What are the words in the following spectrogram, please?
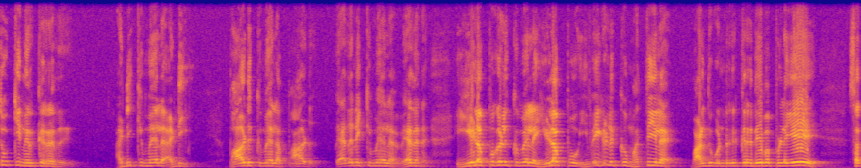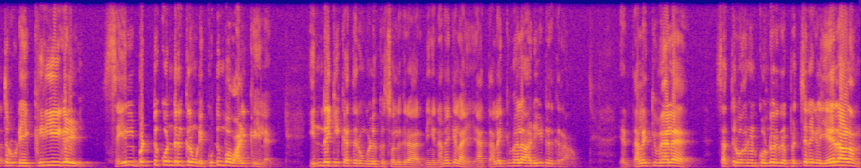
தூக்கி நிற்கிறது. அடிக்கு மேலே அடி பாடுக்கு மேலே பாடு வேதனைக்கு மேலே வேதனை இழப்புகளுக்கு மேலே இழப்பு இவைகளுக்கு மத்தியில் வாழ்ந்து கொண்டிருக்கிற தேவ பிள்ளையே சத்துருடைய கிரியைகள் செயல்பட்டு கொண்டிருக்கிற உங்களுடைய குடும்ப வாழ்க்கையில் இன்றைக்கு கத்தர் உங்களுக்கு சொல்லுகிறார். நீங்கள் நினைக்கலாம் என் தலைக்கு மேலே ஆடிக்கிட்டு இருக்கிறான். என் தலைக்கு மேலே சத்ருவானவன் கொண்டு வருகிற பிரச்சனைகள் ஏராளம்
